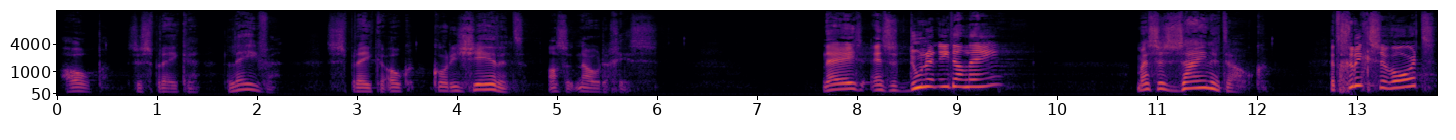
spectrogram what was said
hoop, ze spreken leven. Ze spreken ook corrigerend als het nodig is. Nee, en ze doen het niet alleen, maar ze zijn het ook. Het Griekse woord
